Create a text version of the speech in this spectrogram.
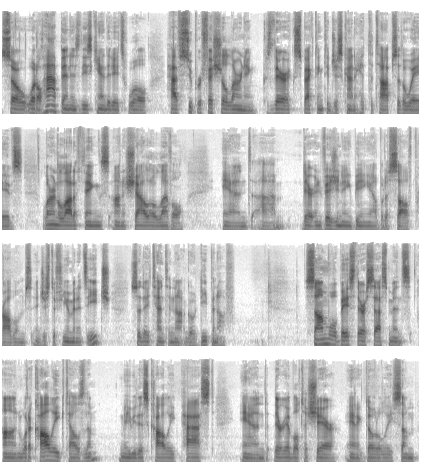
So, what will happen is these candidates will have superficial learning because they're expecting to just kind of hit the tops of the waves, learn a lot of things on a shallow level, and um, they're envisioning being able to solve problems in just a few minutes each, so they tend to not go deep enough. Some will base their assessments on what a colleague tells them. Maybe this colleague passed and they're able to share anecdotally some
